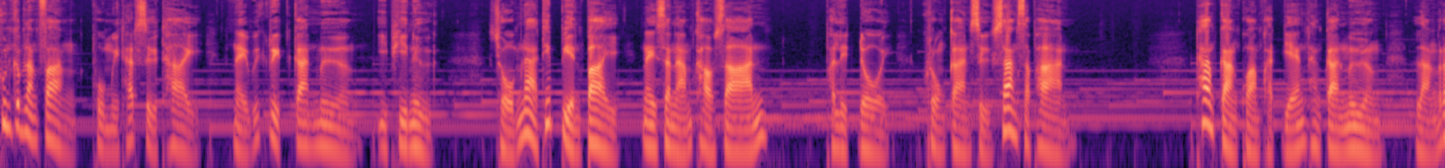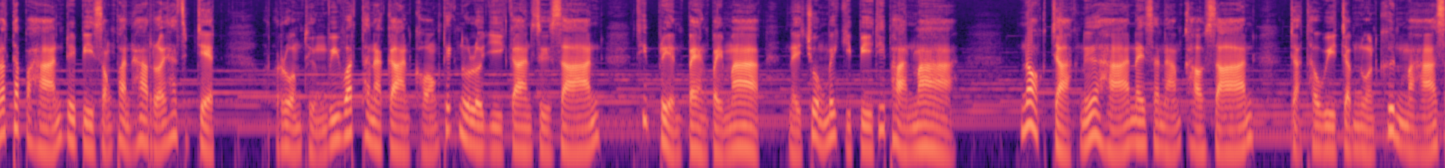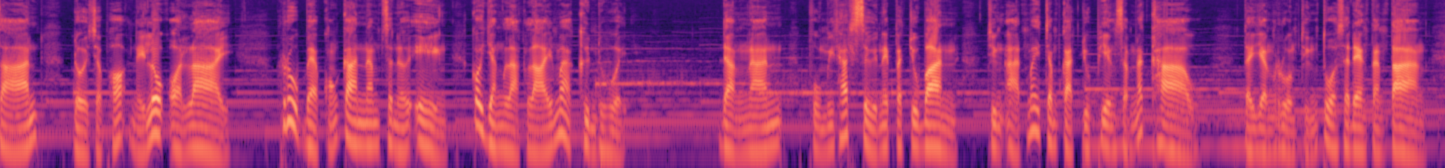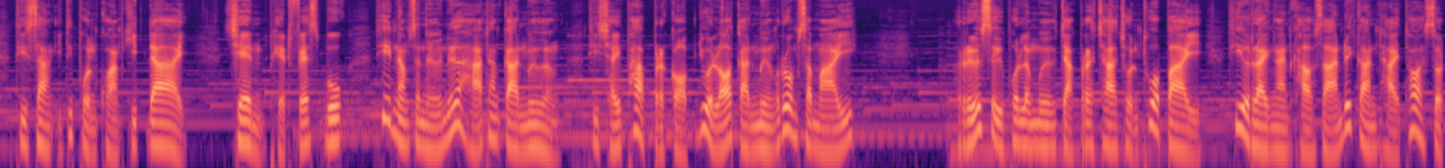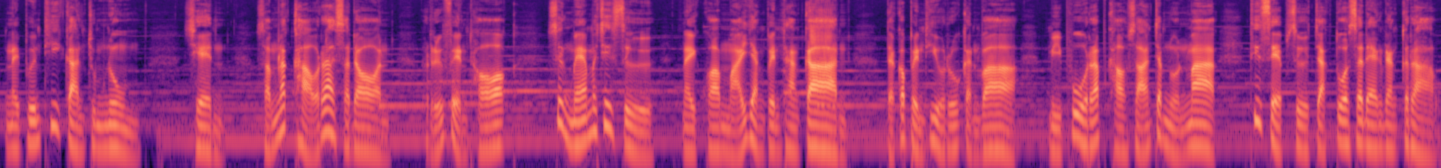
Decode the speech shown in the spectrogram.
คุณกำลังฟังภูมิทัศน์สื่อไทย ในวิกฤตการเมือง EP 1โฉมหน้าที่เปลี่ยนไปในสนามข่าวสาร ผลิตโดยโครงการสื่อสร้างสะพาน ท่ามกลางความขัดแย้งทางการเมือง หลังรัฐประหารในปี 2557 รวมถึงวิวัฒนาการของเทคโนโลยีการสื่อสารที่เปลี่ยนแปลงไปมากในช่วงไม่กี่ปีที่ผ่านมา นอกจากเนื้อหาในสนามข่าวสารจะทวีจำนวนขึ้นมหาศาล โดยเฉพาะในโลกออนไลน์ รูปแบบของการนำเสนอเองก็ยังหลากหลายมากขึ้นด้วย ดังนั้นภูมิทัศน์สื่อในปัจจุบันจึงอาจไม่จำกัดอยู่เพียงสำนักข่าว แต่ยังรวมถึงตัวแสดงต่างๆ ที่สร้างอิทธิพลความคิดได้ เช่น เพจ Facebook ที่นำเสนอเนื้อหาทางการเมือง ที่ใช้ภาพประกอบยั่วล้อการเมืองร่วมสมัย หรือสื่อพลเมืองจากประชาชนทั่วไป ที่รายงานข่าวสารด้วยการถ่ายทอดสดในพื้นที่การชุมนุม เช่น สำนักข่าวราษฎร หรือเฟนทอกซึ่งแม้ไม่ใช่สื่อในความหมายอย่างเป็นทางการ แต่ก็เป็นที่รู้กันว่า มีผู้รับข่าวสารจำนวนมาก ที่เสพสื่อจากตัวแสดงดังกล่าว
